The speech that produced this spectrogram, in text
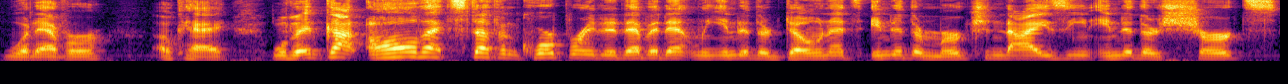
whatever. Okay. Well, they've got all that stuff incorporated evidently into their donuts, into their merchandising, into their shirts,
